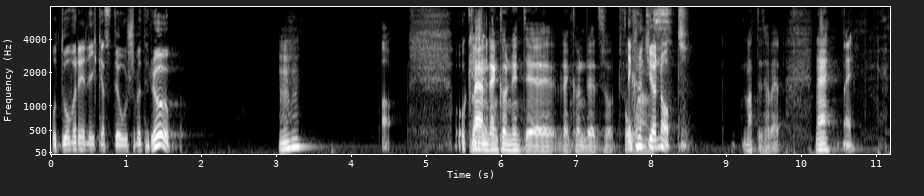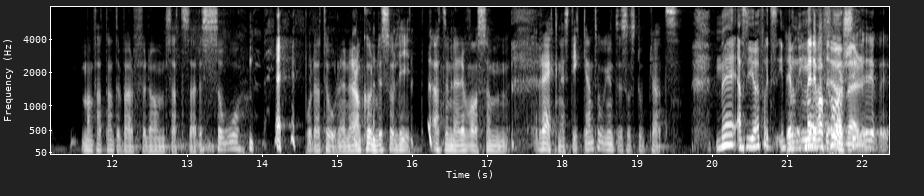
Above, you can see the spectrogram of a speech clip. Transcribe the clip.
Och då var det lika stor som ett rum. Ja. Okej. Mm. Men den kunde inte... Den kunde så tvåans Den kunde inte göra något. mattetabell. Nej, Nej. man fattar inte varför de satsade så på datorer när de kunde så lite. Alltså när det var som... Räknestickan tog ju inte så stor plats. Nej, alltså jag är faktiskt Det, imponerad men det var för, över,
